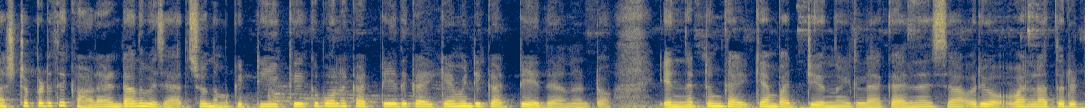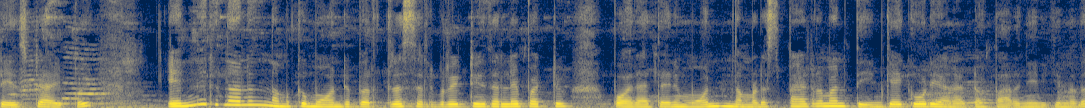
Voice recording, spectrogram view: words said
നഷ്ടപ്പെടുത്തി കളയണ്ടെന്ന് വിചാരിച്ചു. നമുക്ക് ടീ കേക്ക് പോലെ കട്ട് ചെയ്ത് കഴിക്കാൻ വേണ്ടി കട്ട് ചെയ്തതാണ് കേട്ടോ. എന്നിട്ടും കഴിക്കാൻ പറ്റിയൊന്നുമില്ല. കാര്യം എന്ന് വെച്ചാൽ ഒരു വല്ലാത്തൊരു ടേസ്റ്റ് ആയിപ്പോയി. എന്നിരുന്നാലും നമുക്ക് മോന്റെ ബർത്ത്ഡേ സെലിബ്രേറ്റ് ചെയ്തല്ലേ പറ്റൂ? പോരാത്തതിന് മോൻ നമ്മുടെ സ്പൈഡർമാൻ തീം കേക്ക് കൂടിയാണ് കേട്ടോ പറഞ്ഞിരിക്കുന്നത്.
